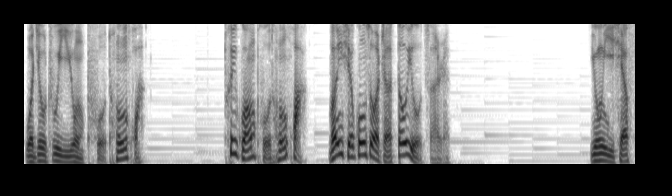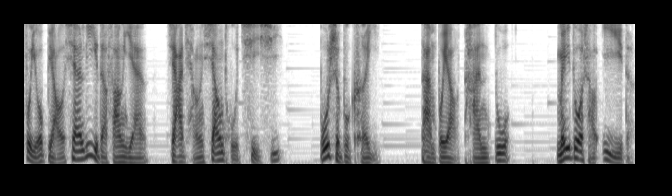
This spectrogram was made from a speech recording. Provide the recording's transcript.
我就注意用普通话推广普通话，文学工作者都有责任。用一些富有表现力的方言加强乡土气息，不是不可以，但不要贪多，没多少意义的，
